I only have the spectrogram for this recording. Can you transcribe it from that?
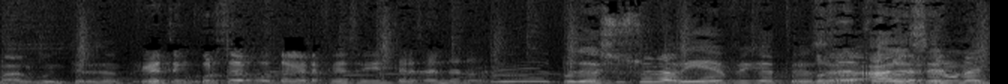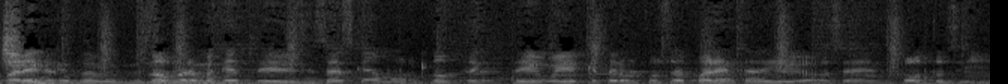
algo interesante. Fíjate, un curso de fotografía sería interesante, ¿no? Eh, Pues eso suena bien, fíjate. O sea, ha de ser una chinga también. No, pero imagínate, si ¿sabes qué, amor? No te, te voy a quitar un curso de pareja, y, o sea, en fotos y...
